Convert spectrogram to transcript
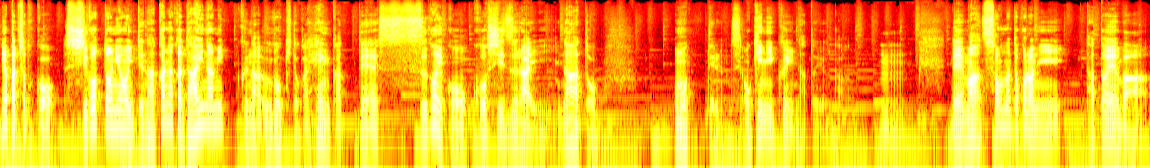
やっぱちょっとこう、仕事においてなかなかダイナミックな動きとか変化って、すごいこう、起こしづらいなと思ってるんですよ。起きにくいなというか。うん。で、まあ、そんなところに、例えば、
